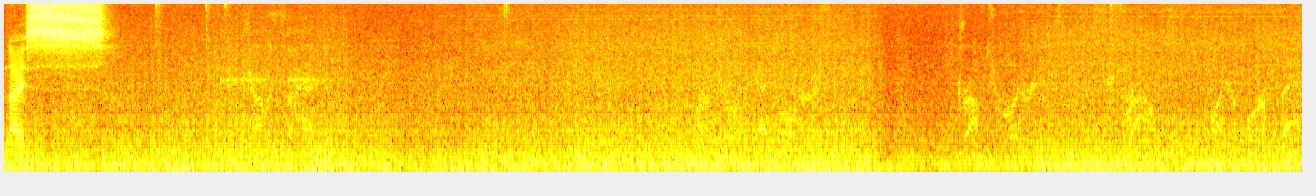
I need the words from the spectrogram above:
Nice. Coming for head. Artillery at your orders. Drop 200. Six rounds. Fire for effect.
